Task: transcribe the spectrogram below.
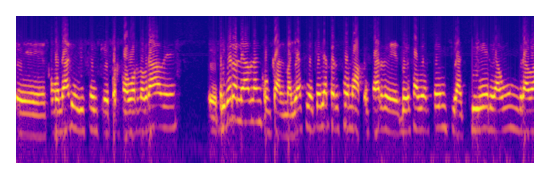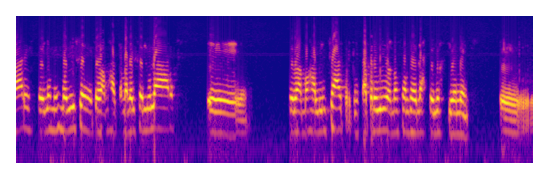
eh, comunarios dicen que por favor no graben, eh, primero le hablan con calma, ya si aquella persona, a pesar de, esa advertencia, quiere aún grabar, este, ellos mismos dicen que vamos a tomar el celular, eh, que vamos a linchar porque está prohibido, no son reglas que ellos tienen. Eh,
